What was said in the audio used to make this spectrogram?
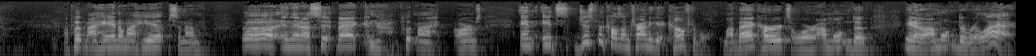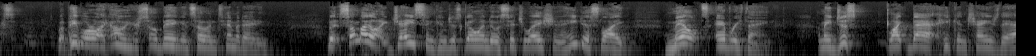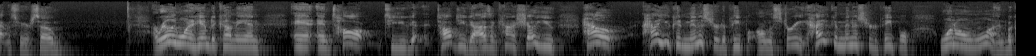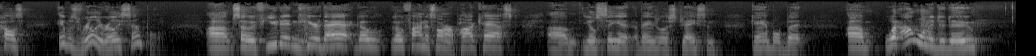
I put my hand on my hips and I'm uh, and then I sit back and put my arms. And it's just because I'm trying to get comfortable. My back hurts, or I'm wanting to, you know, I'm wanting to relax. But people are like, oh, you're so big and so intimidating. But somebody like Jason can just go into a situation and he just like melts everything. I mean, just like that, he can change the atmosphere. So I really wanted him to come in and, and talk to you talk to you guys and kind of show you how how you can minister to people on the street, how you can minister to people one on one, because it was really really simple. Um, so if you didn't hear that, go go find us on our podcast. Um, you'll see it, Evangelist Jason Gamble. But um, what I wanted to do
